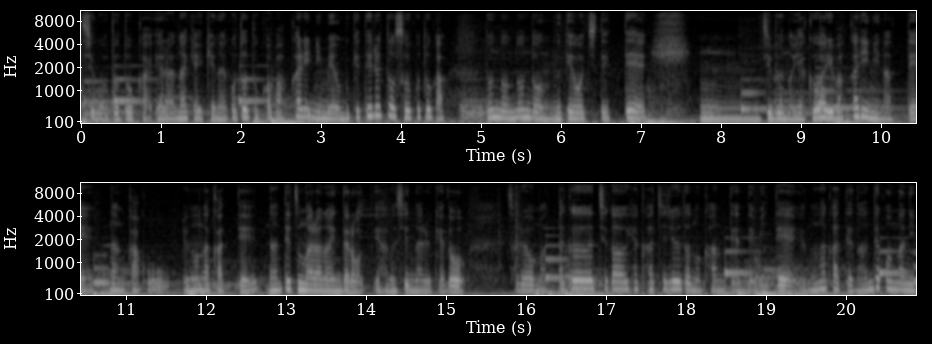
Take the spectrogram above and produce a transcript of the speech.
仕事とかやらなきゃいけないこととかばっかりに目を向けてるとそういうことがどんどんどんどん抜け落ちてってうん自分の役割ばっかりになってなんかこう世の中ってなんてつまらないんだろうって話になるけどそれを全く違う180度の観点で見て世の中ってなんでこんなにいっ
